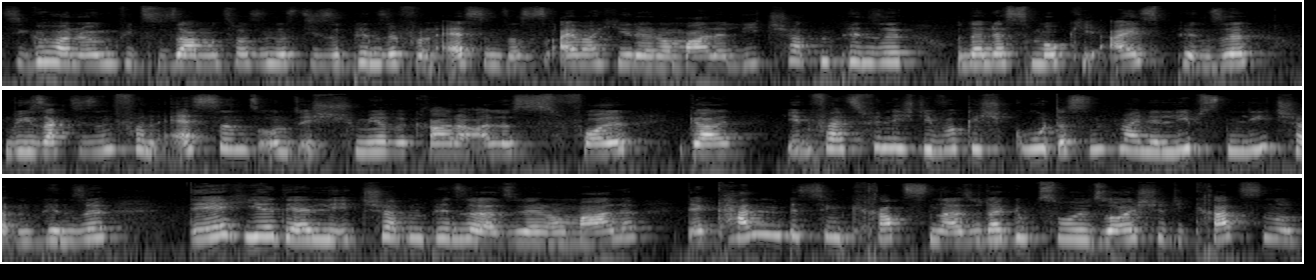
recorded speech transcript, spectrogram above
sie gehören irgendwie zusammen. Und zwar sind das diese Pinsel von Essence. Das ist einmal hier der normale Lidschattenpinsel und dann der Smoky Eyes Pinsel. Und wie gesagt, die sind von Essence und ich schmiere gerade alles voll. Egal. Jedenfalls finde ich die wirklich gut. Das sind meine liebsten Lidschattenpinsel. Der hier, der Lidschattenpinsel, also der normale, der kann ein bisschen kratzen. Also da gibt es wohl solche, die kratzen und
